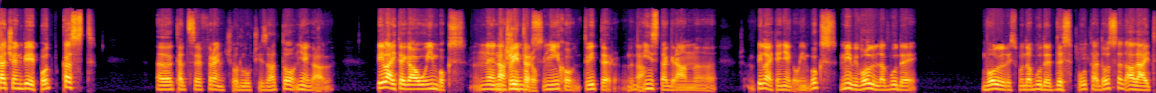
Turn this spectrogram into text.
Kad će NBA podcast? E, kad se French odluči za to, njega. Pilajte ga u inbox, ne Na naš Twitteru. inbox, njihov Twitter, Da. Instagram. e, Pilajte njega u inbox. Mi bi volili da bude, volili smo da bude 10 puta do sad, ali ajde.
